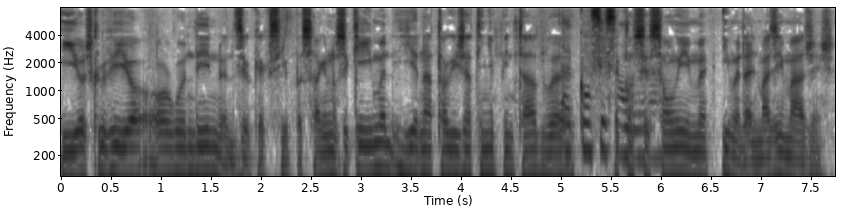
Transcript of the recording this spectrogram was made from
E eu escrevi ao, ao a dizer o que é que se ia passar e não sei o que. E, e a Natália já tinha pintado a, A Conceição a Conceição Lima. E mandei-lhe mais imagens,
